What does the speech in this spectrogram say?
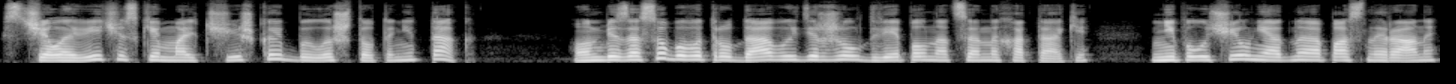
С человеческим мальчишкой было что-то не так. Он без особого труда выдержал две полноценных атаки, не получил ни одной опасной раны,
